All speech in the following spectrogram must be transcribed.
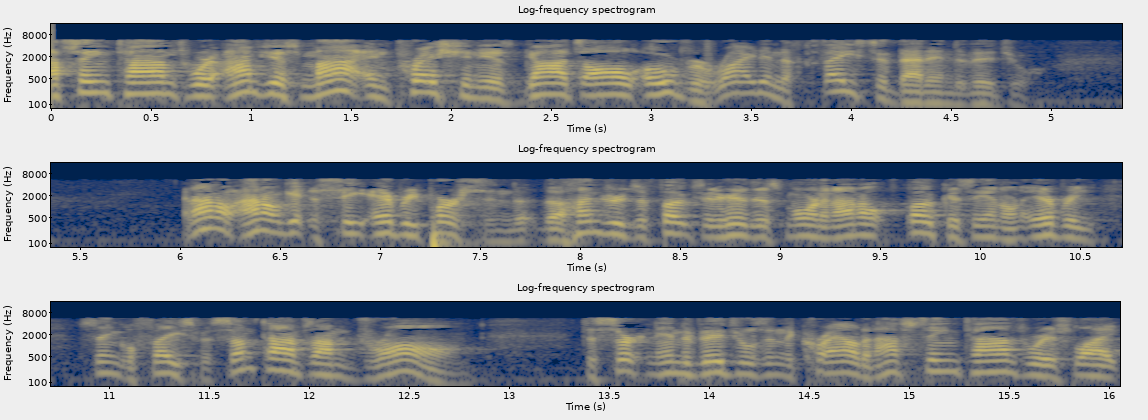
I've seen times where I'm just, my impression is God's all over, right in the face of that individual. And I don't, I don't get to see every person. The, the hundreds of folks that are here this morning, I don't focus in on every single face, but sometimes I'm drawn to certain individuals in the crowd, and I've seen times where it's like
